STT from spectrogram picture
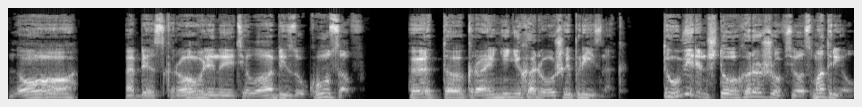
Но обескровленные тела без укусов – это крайне нехороший признак. Ты уверен, что хорошо все осмотрел?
